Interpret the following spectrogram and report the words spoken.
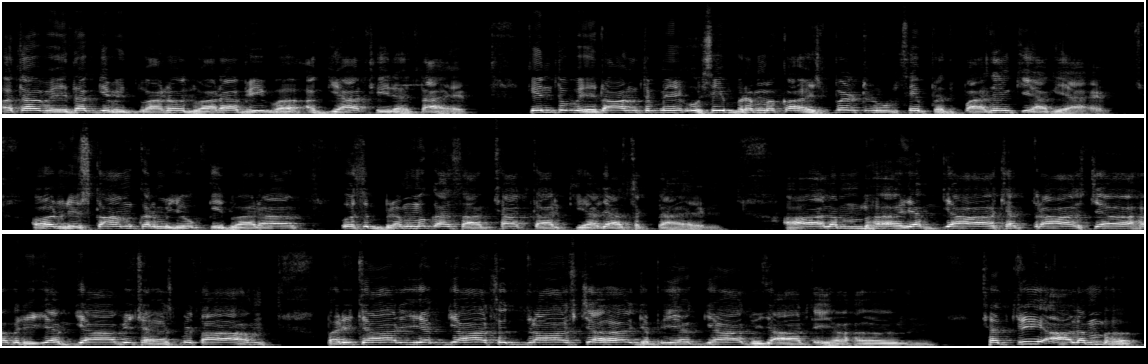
अतः वेदज्ञ विद्वानों द्वारा भी वह अज्ञात ही रहता है। किंतु वेदांत में उसे ब्रह्म का स्पष्ट रूप से प्रतिपादन किया गया है। और निष्काम कर्म योग के द्वारा उस ब्रह्म का साक्षात्कार किया जा सकता है। आलंभ यज्ञ छत्राश्च हवृयज्ञा विषय स्मृता परिचार यज्ञ शुद्राश्च, जप यज्ञ द्विजात क्षत्रिय आलंभ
